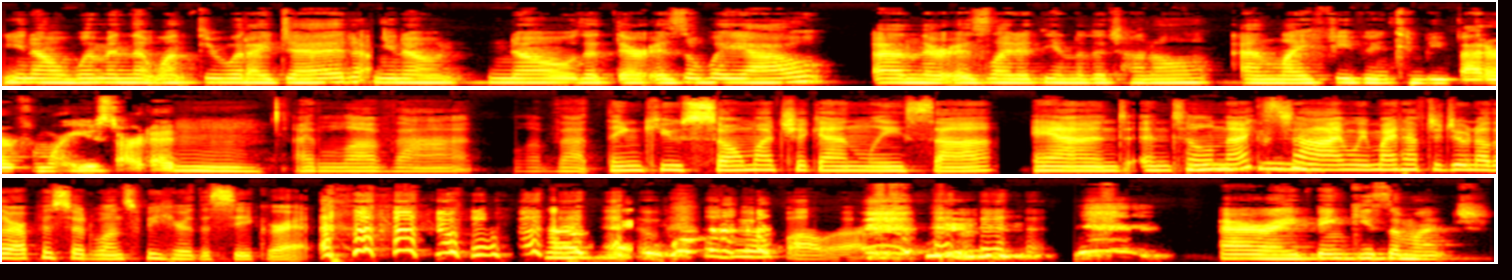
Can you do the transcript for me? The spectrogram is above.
you know, women that went through what I did, you know, know that there is a way out and there is light at the end of the tunnel and life even can be better from where you started. Mm, I love that. Love that. Thank you so much again, Lisa. And until Thank next you. time, we might have to do another episode once we hear the secret. okay. we'll do a follow up. All right. Thank you so much.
